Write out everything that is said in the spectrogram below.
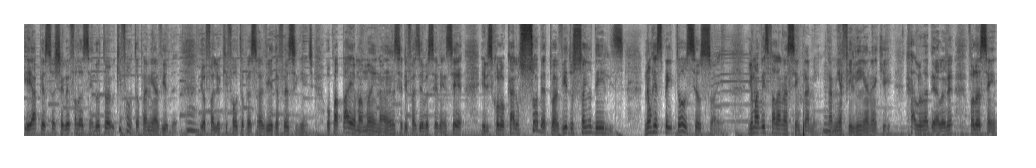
E a pessoa chegou e falou assim, doutor, o que faltou para minha vida? Hum. Eu falei, o que faltou para sua vida foi o seguinte: o papai e a mamãe, na ânsia de fazer você vencer, eles colocaram sobre a tua vida o sonho deles. Não respeitou o seu sonho. E uma vez falaram assim para mim, hum. minha filhinha, né, que aluna dela, né, falou assim:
